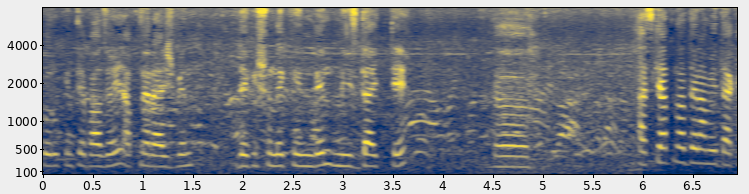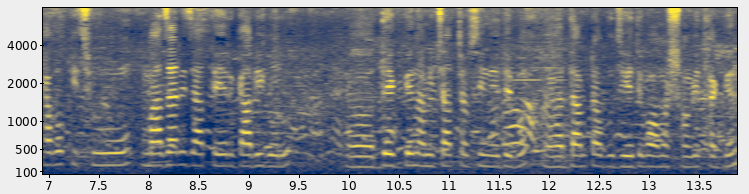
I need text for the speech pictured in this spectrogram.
গরু কিনতে পাওয়া যায়। আপনারা আসবেন, দেখে শুনে কিনবেন নিজ দায়িত্বে। আজকে আপনাদের আমি দেখাবো কিছু মাঝারি জাতের গাভী গরু। দেখবেন আমি চারটাও চিনিয়ে দেবো দামটাও বুঝিয়ে দেবো আমার সঙ্গে থাকবেন।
